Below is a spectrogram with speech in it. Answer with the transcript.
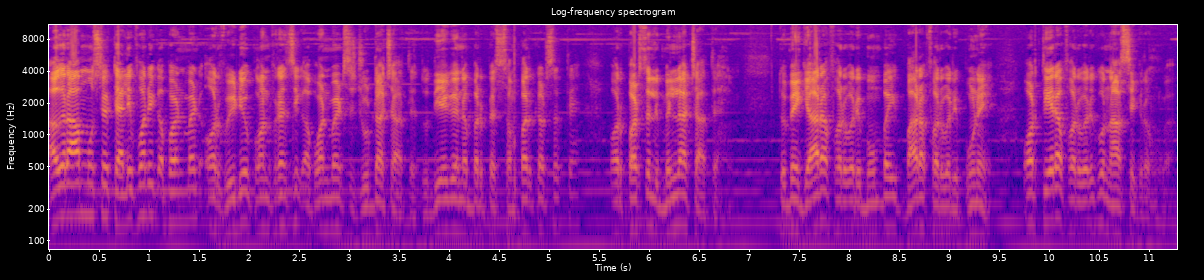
अगर आप मुझसे टेलीफोनिक अपॉइंटमेंट और वीडियो कॉन्फ्रेंसिंग अपॉइंटमेंट से जुड़ना चाहते हैं तो दिए गए नंबर पर संपर्क कर सकते हैं और पर्सनली मिलना चाहते हैं। तो मैं 11 फरवरी मुंबई 12 फरवरी पुणे और 13 फरवरी को नासिक रहूँगा।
